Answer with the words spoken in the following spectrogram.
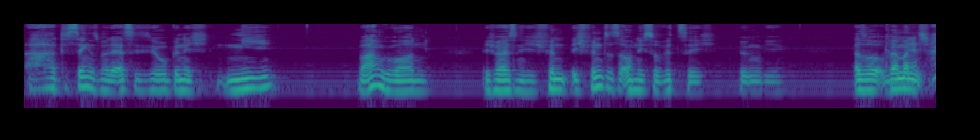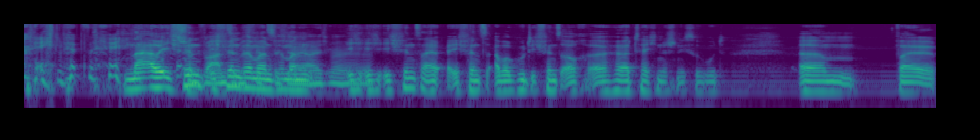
Ah, das Ding ist, mit der SEO bin ich nie warm geworden. Ich weiß nicht, ich finde ich find es auch nicht so witzig irgendwie. Also, wenn man. Das ist schon echt witzig. Nein, aber ich finde, ich wahnsinnig find, wenn man, witzig, wenn man, ja, ich meine, ich, ich, ich finde es, ich find's aber gut, ich finde es auch äh, hörtechnisch nicht so gut. Ähm, weil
